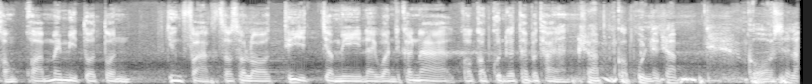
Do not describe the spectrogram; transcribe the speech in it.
ของความไม่มีตัวตน จึงฝากสสรที่จะมีในวันข้างหน้าขอขอบคุณกับท่านประธานครับขอบคุณนะครับขอสละ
